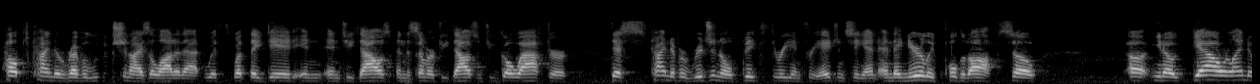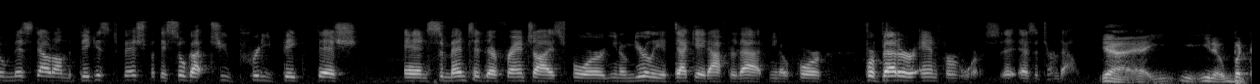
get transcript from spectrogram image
helped kind of revolutionize a lot of that with what they did in in 2000 in the summer of 2000 to go after this kind of original big three in free agency, and and they nearly pulled it off. So. Uh, you know, yeah, Orlando missed out on the biggest fish, but they still got two pretty big fish and cemented their franchise for you know nearly a decade after that. You know, for for better and for worse, as it turned out. Yeah, uh, you know, but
